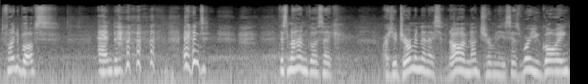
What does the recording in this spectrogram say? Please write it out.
to find a bus, and and this man goes like, "Are you German?" And I said, "No, I'm not German." He says, "Where are you going?"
